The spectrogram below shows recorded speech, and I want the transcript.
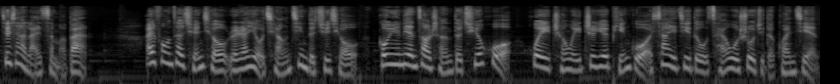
接下来怎么办？iPhone 在全球仍然有强劲的需求，供应链造成的缺货会成为制约苹果下一季度财务数据的关键。”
